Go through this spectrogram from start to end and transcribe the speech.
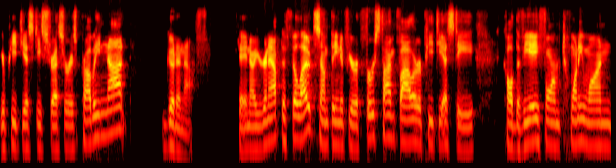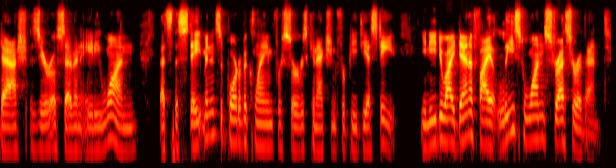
your PTSD stressor is probably not good enough. Okay, now you're to have to fill out something if you're a first time filer of PTSD called the VA Form 21 0781. That's the statement in support of a claim for service connection for PTSD. You need to identify at least one stressor event.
